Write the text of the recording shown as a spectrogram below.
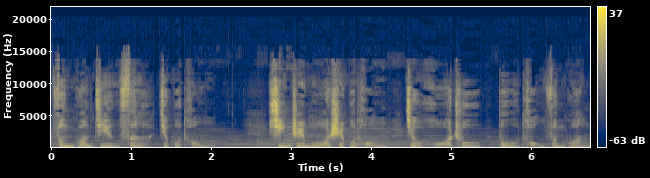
风光景色就不同。心智模式不同，就活出不同风光。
